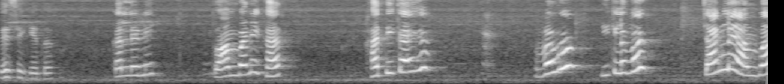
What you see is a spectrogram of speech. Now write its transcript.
कसे घेतं. कल्याणी तू आंबा नाही खात? खाती काय ग? बघू इकलं बघ. चांगलं आहे आंबा.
